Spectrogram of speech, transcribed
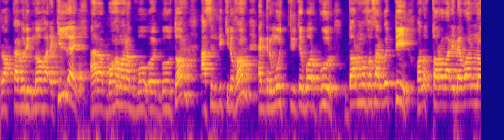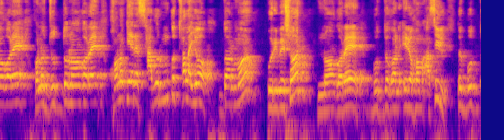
রক্ষা করি ন পারে। কিল্লাই আর মহামানব গৌতম আসিল দি কীরকম? একদম মৈত্রীতে ভরপুর ধর্ম প্রচার করতে কোন তরবারি ব্যবহার ন করে কোনো যুদ্ধ ন করে কোনকে এর সাবুর মুখ ফালাইও ধর্ম পরিবেশন ন করে বুদ্ধগণ এরকম আসিল তো বুদ্ধ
